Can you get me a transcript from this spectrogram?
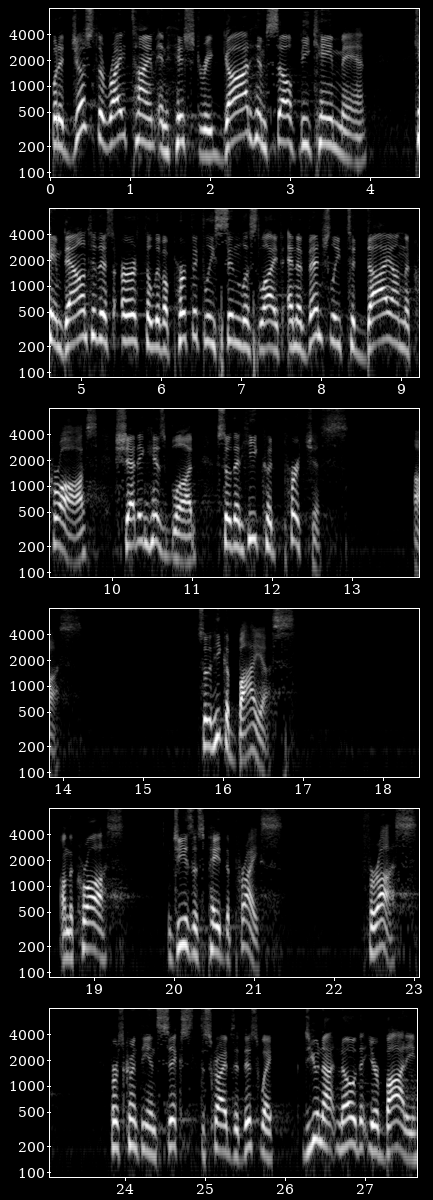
but at just the right time in history, God himself became man, came down to this earth to live a perfectly sinless life, and eventually to die on the cross, shedding his blood, so that he could purchase us so that he could buy us. On the cross, Jesus paid the price for us. 1 Corinthians 6 describes it this way Do you not know that your body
